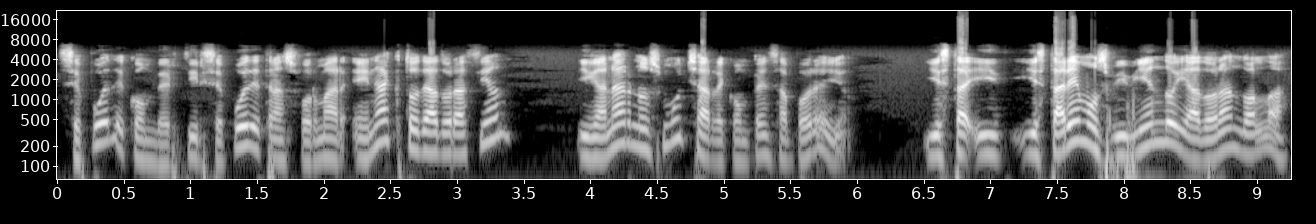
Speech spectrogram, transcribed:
se puede convertir, se puede transformar en acto de adoración y ganarnos mucha recompensa por ello. Y, y, estaremos viviendo y adorando a Allah.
